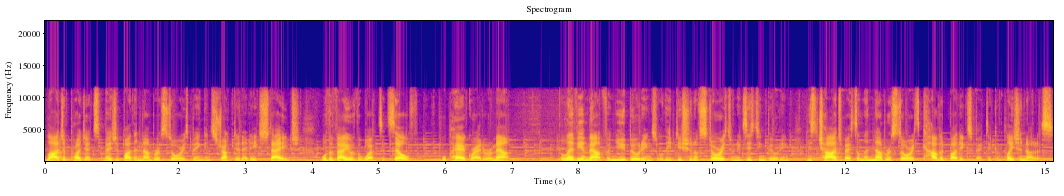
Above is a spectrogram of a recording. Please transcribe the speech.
Larger projects, measured by the number of stories being constructed at each stage, or the value of the works itself, will pay a greater amount. The levy amount for new buildings or the addition of stories to an existing building is charged based on the number of stories covered by the expected completion notice.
